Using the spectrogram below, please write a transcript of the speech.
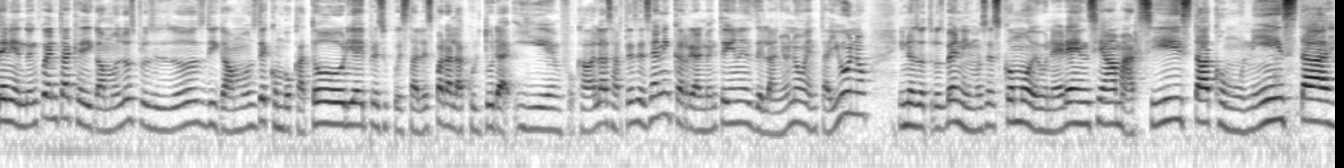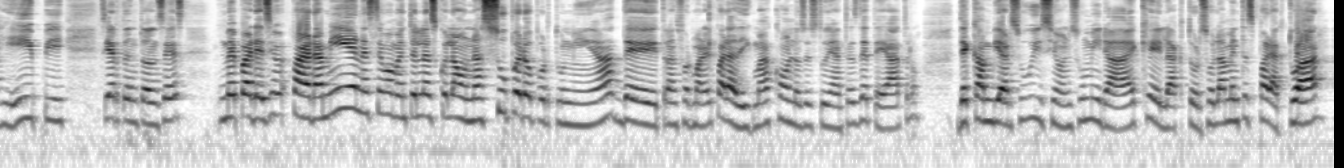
teniendo en cuenta que, digamos, los procesos, digamos, de convocatoria y presupuestales para la cultura y enfocado a las artes escénicas realmente viene desde el año 91 y nosotros venimos es como de una herencia marxista, comunista, hippie, ¿cierto? Entonces, me parece para mí en este momento en la escuela una súper oportunidad de transformar el paradigma con los estudiantes de teatro, de cambiar su visión, su mirada de que el actor solamente es para actuar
